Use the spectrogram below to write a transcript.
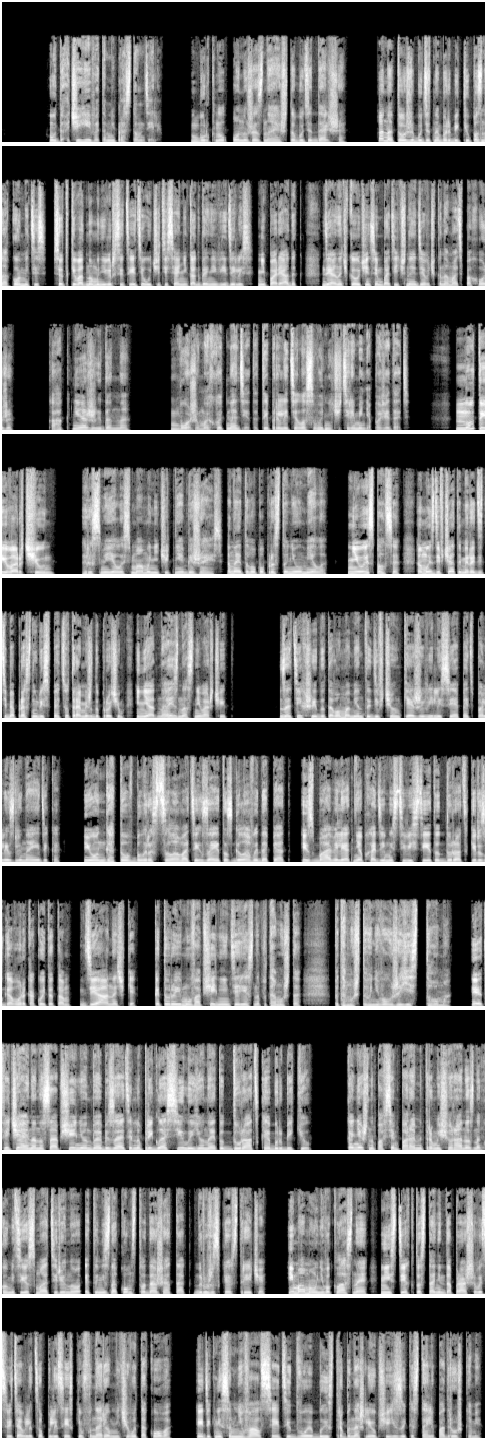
Удачи ей в этом непростом деле. Буркнул он, уже зная, что будет дальше. Она тоже будет на барбекю, познакомитесь. все таки в одном университете учитесь, а никогда не виделись. Непорядок. Дианочка очень симпатичная девочка, на мать похожа. Как неожиданно. Боже мой, хоть надето, ты прилетела сводничать или меня повидать? Ну ты и ворчун, — рассмеялась мама, ничуть не обижаясь. Она этого попросту не умела. Не выспался, а мы с девчатами ради тебя проснулись в пять утра, между прочим, и ни одна из нас не ворчит. Затихшие до того момента девчонки оживились и опять полезли на Эдика. И он готов был расцеловать их за это с головы до пят. Избавили от необходимости вести этот дурацкий разговор о какой-то там Дианочке, которая ему вообще не интересна, потому что... потому что у него уже есть Тома. И отвечая на на сообщение, он бы обязательно пригласил ее на это дурацкое барбекю. Конечно, по всем параметрам еще рано знакомить ее с матерью, но это не знакомство даже, а так, дружеская встреча. И мама у него классная, не из тех, кто станет допрашивать, светя в лицо полицейским фонарем, ничего такого. Эдик не сомневался, эти двое быстро бы нашли общий язык и стали подружками.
